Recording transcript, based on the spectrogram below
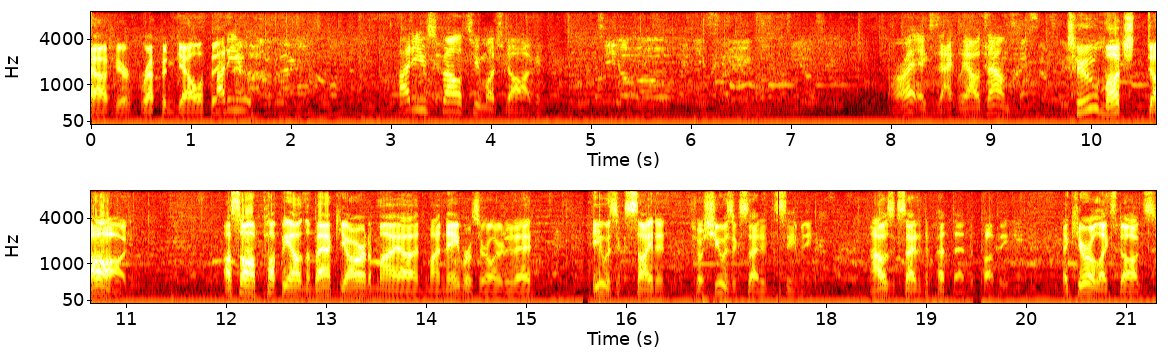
out here, repping, galloping. How do you how do you spell too much dog? All right, exactly how it sounds. Too much dog. I saw a puppy out in the backyard of my uh, my neighbors earlier today. He was excited. So she was excited to see me. I was excited to pet that puppy. Akira likes dogs.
